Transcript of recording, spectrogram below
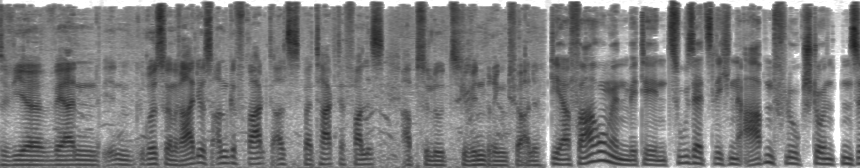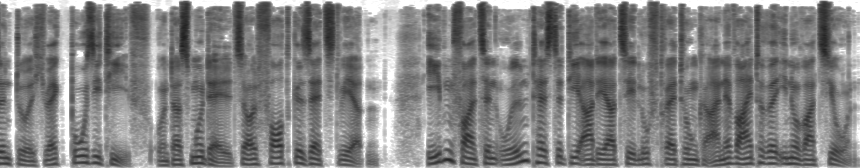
Also wir werden in größeren Radius angefragt, als es bei Tag der Fall ist. Absolut gewinnbringend für alle. Die Erfahrungen mit den zusätzlichen Abendflugstunden sind durchweg positiv und das Modell soll fortgesetzt werden. Ebenfalls in Ulm testet die ADAC Luftrettung eine weitere Innovation.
